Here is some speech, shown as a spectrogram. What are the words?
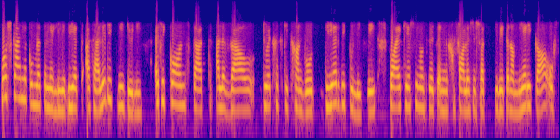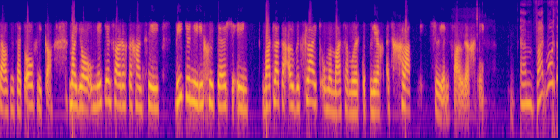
waarskynlik omdat hulle weet as hulle dit nie doen nie, is die kans dat hulle wel doodgeskiet gaan word deur die polisie. Baie keer sien ons dit in gevalle soos wat jy weet in Amerika of selfs in Suid-Afrika. Maar ja, om net eenvoudig te gaan sê wie doen hierdie goeters en wat laat 'n ou besluit om 'n massamoord te pleeg is glad nie so eenvoudig nie. Ehm um, wat word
